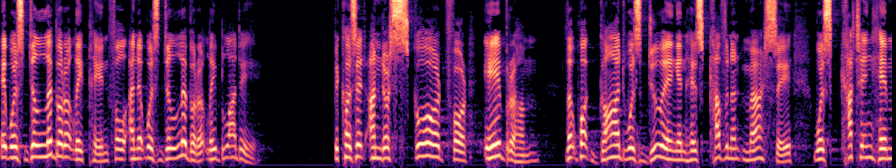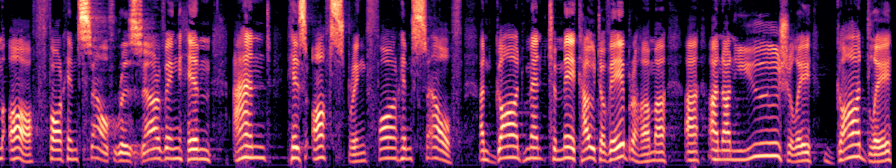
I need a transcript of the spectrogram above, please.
It was deliberately painful and it was deliberately bloody because it underscored for Abraham that what God was doing in his covenant mercy was cutting him off for himself, reserving him and his offspring for himself. And God meant to make out of Abraham a, a, an unusually godly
